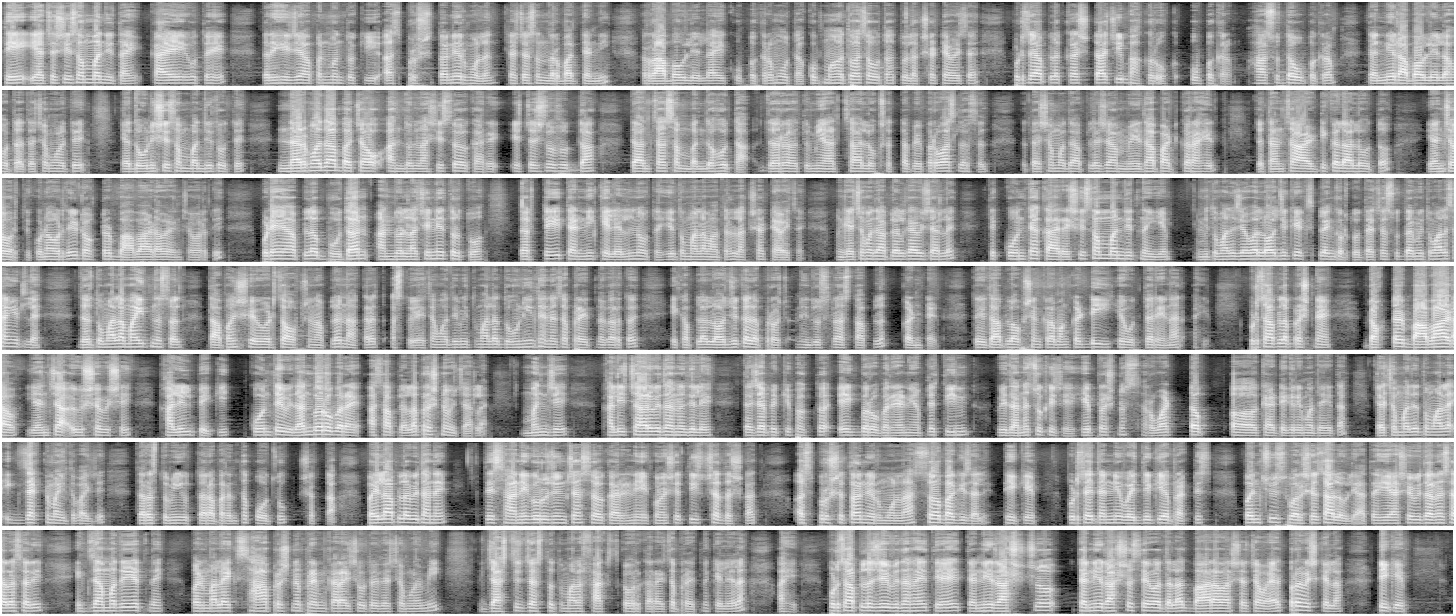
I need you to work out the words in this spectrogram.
ते याच्याशी संबंधित आहे. काय होतं हे? तर हे जे आपण म्हणतो की अस्पृश्यता निर्मूलन त्याच्या संदर्भात त्यांनी राबवलेला एक उपक्रम होता. खूप महत्त्वाचा होता तो लक्षात ठेवायचा आहे. पुढचं आहे आपलं कष्टाची भाकर उपक्रम. हा सुद्धा उपक्रम त्यांनी राबवलेला होता. त्याच्यामुळे ते या दोन्हीशी संबंधित होते. नर्मदा बचाव आंदोलनाशी सहकार्य याच्याशी सुद्धा त्यांचा संबंध होता. जर तुम्ही आजचा लोकसत्ता पेपर वाचला असेल तर त्याच्यामध्ये आपल्या ज्या मेधा पाटकर आहेत तर त्यांचं आर्टिकल आलं होतं यांच्यावरती कोणावरती? डॉक्टर बाबा आढाव यांच्यावरती. पुढे आपलं भूदान आंदोलनाचे नेतृत्व तर ते त्यांनी केलेलं नव्हतं. हे तुम्हाला मात्र लक्षात ठेवायचं आहे मग याच्यामध्ये आपल्याला काय विचारलं आहे ते कोणत्या कार्याशी संबंधित नाही आहे मी तुम्हाला जेव्हा लॉजिक एक्सप्लेन करतो त्याच्यासुद्धा मी तुम्हाला सांगितलं आहे जर तुम्हाला माहीत नसेल तर आपण शेवटचा ऑप्शन आपलं नाकारत असतो. याच्यामध्ये मी तुम्हाला दोन्ही देण्याचा प्रयत्न करतो आहे एक आपला लॉजिकल अप्रोच आणि दुसरं असतं आपलं कंटेंट तर इथं आपलं ऑप्शन क्रमांक डी हे उत्तर येणार आहे. पुढचा आपला प्रश्न आहे डॉक्टर बाबा आडाव यांच्या आयुष्याविषयी खालीलपैकी कोणते विधान बरोबर आहे असा आपल्याला प्रश्न विचारला आहे म्हणजे खाली चार विधानं दिले त्याच्यापैकी फक्त एक बरोबर आहे आणि आपले तीन विधानं चुकीचे हे प्रश्न सर्वात टप कॅटेगरीमध्ये येतात. याच्यामध्ये तुम्हाला एक्झॅक्ट माहिती पाहिजे तरच तुम्ही उत्तरापर्यंत पोहोचू शकता. पहिलं आपलं विधान आहे ते साने गुरुजींच्या सहकार्याने एकोणीसशे तीसच्या दशकात अस्पृश्यता निर्मूलनात सहभागी झाले. ठीक आहे. पुढचं त्यांनी वैद्यकीय प्रॅक्टिस पंचवीस वर्ष चालवली. आता हे असे विधानं सरासरी एक्झाममध्ये येत नाही. पण मला एक सहा प्रश्न फ्रेम करायचे होते त्याच्यामुळे मी जास्तीत जास्त तुम्हाला फॅक्ट्स कव्हर करायचा प्रयत्न केलेला आहे. पुढचं आपलं जे विधान आहे ते आहे त्यांनी राष्ट्र त्यांनी राष्ट्रसेवा दलात बारा वर्षाच्या वयात प्रवेश केला. ठीक आहे.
